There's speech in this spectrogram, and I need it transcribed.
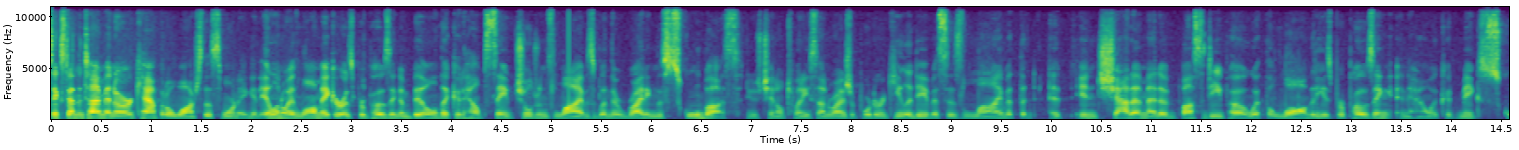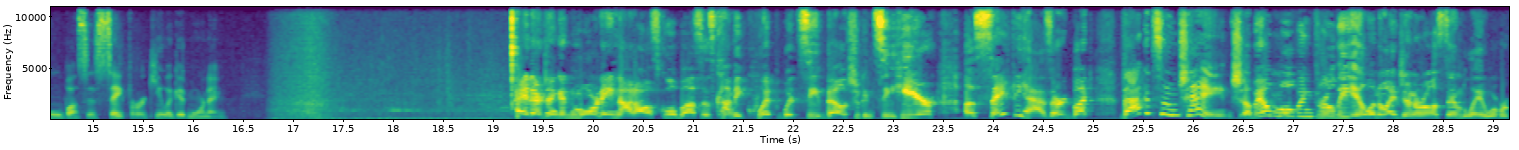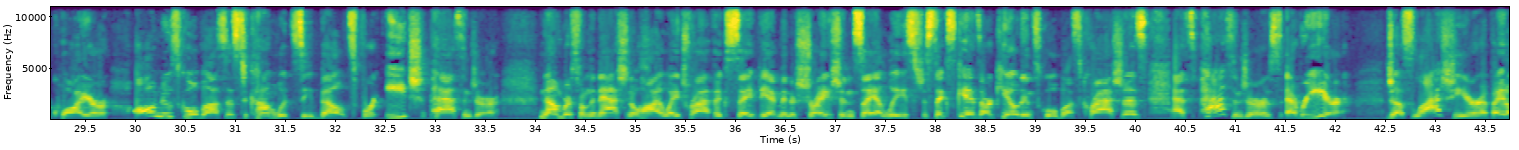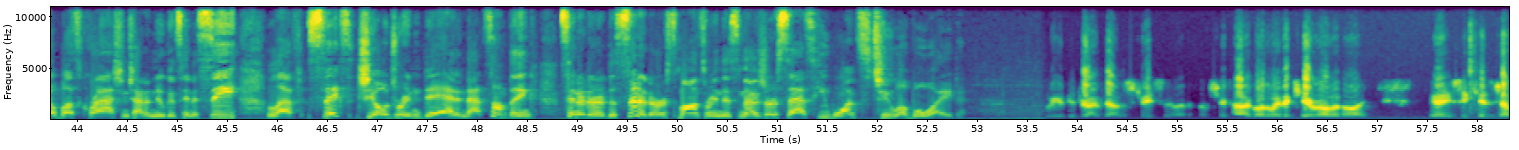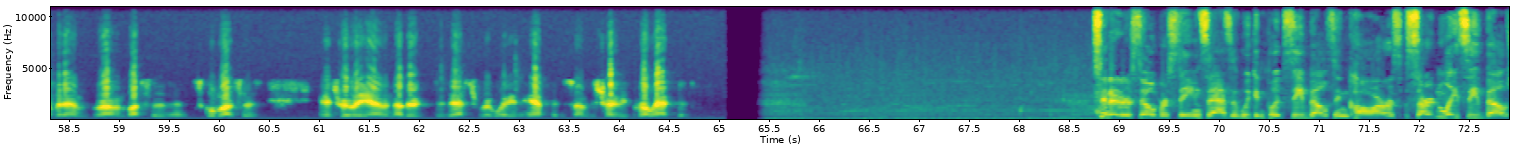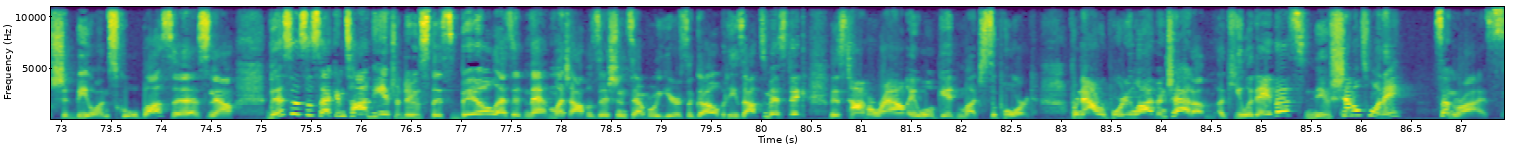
610 the time in our Capitol Watch this morning. An Illinois lawmaker is proposing a bill that could help save children's lives when they're riding the school bus. News Channel 20 Sunrise reporter Akila Davis is live at the at, in Chatham at a bus depot with the law that he is proposing and how it could make school buses safer. Akila, good morning. Hey there, Jen. Good morning. Not all school buses come equipped with seat belts. You can see here a safety hazard, but that could soon change. A bill moving through the Illinois General Assembly will require all new school buses to come with seat belts for each passenger. Numbers from the National Highway Traffic Safety Administration say at least six kids are killed in school bus crashes as passengers every year. Just last year, a fatal bus crash in Chattanooga, Tennessee left six children dead, and that's something Senator the senator sponsoring this measure says he wants to avoid. You could drive down the streets from Chicago all the way to Cairo, Illinois. You know, you see kids jumping around buses and school buses, and it's really uh, another disaster waiting to happen. So I'm just trying to be proactive. Senator Silverstein says if we can put seatbelts in cars, certainly seatbelts should be on school buses. Now, this is the second time he introduced this bill as it met much opposition several years ago, but he's optimistic this time around it will get much support. For now, reporting live in Chatham, Akila Davis, News Channel 20, Sunrise.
